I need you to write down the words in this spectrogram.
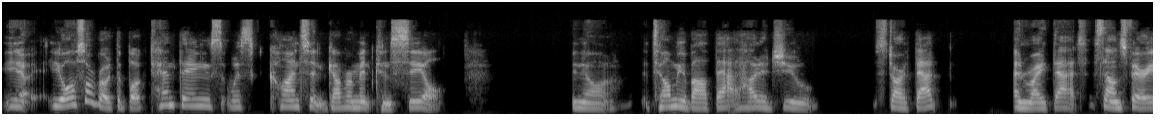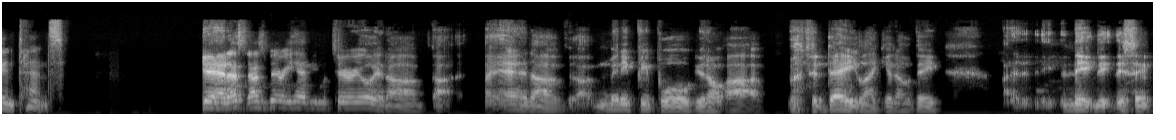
you know, you also wrote the book 10 Things Wisconsin Government Conceal. You know, tell me about that. How did you start that and write that? Sounds very intense. Yeah, that's that's very heavy material, and uh, uh and uh, uh, many people, you know, uh, today, like you know, they, they they they say,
